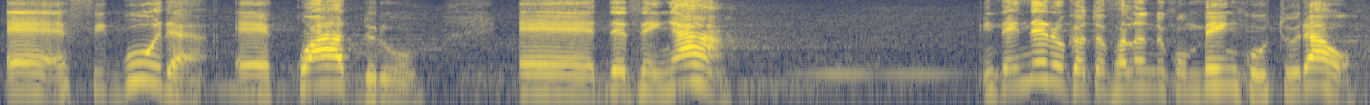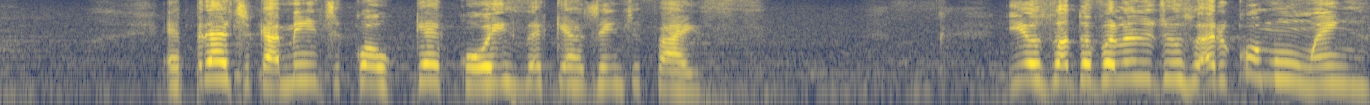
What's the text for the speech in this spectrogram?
É figura? É quadro? É desenhar? Entenderam o que eu estou falando com bem cultural? É praticamente qualquer coisa que a gente faz. E eu só estou falando de usuário comum, hein?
